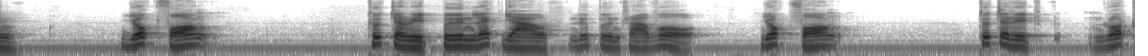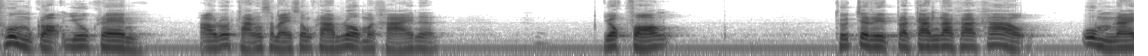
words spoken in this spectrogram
ง ยกฟ้อง ทุจริตปืนเล็กยาว หรือปืนทราโวยกฟ้อง ทุจริตรถทุ่มเกราะยูเครน เอารถถังสมัยสงครามโลกมาขายเนะ่ะยกฟ้อง ทุจริตประกันราคาข้าว อุ้มนาย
